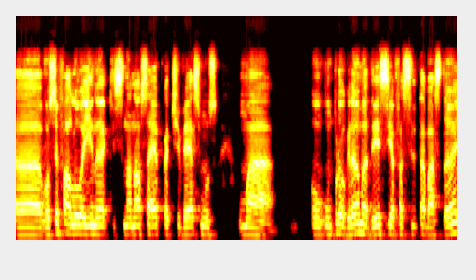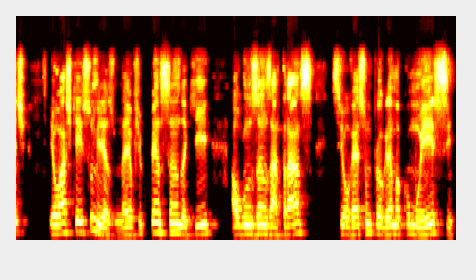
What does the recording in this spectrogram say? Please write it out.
Uh, você falou aí, né, que se na nossa época tivéssemos uma, um, um programa desse ia facilitar bastante, eu acho que é isso mesmo, né, eu fico pensando aqui, alguns anos atrás, se houvesse um programa como esse,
